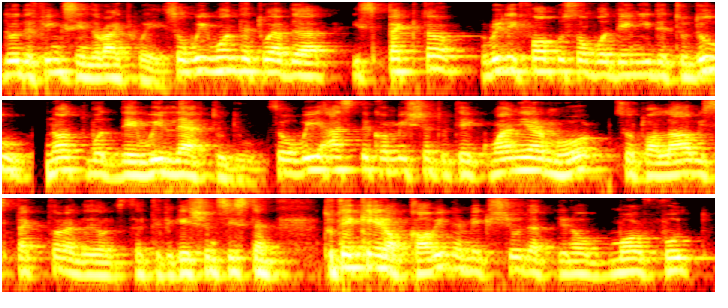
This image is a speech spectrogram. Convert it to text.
do the things in the right way. So we wanted to have the inspector really focus on what they needed to do, not what they will have to do. So we asked the commission to take one year more, so to allow inspector and the certification system to take care of COVID and make sure that you know more food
